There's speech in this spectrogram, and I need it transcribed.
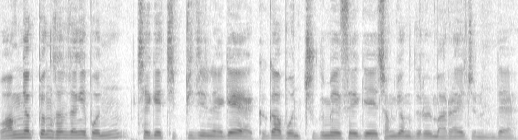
왕력병 선생이 본 책의 지피딘에게 그가 본 죽음의 세계의 정경들을 말해 주는데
